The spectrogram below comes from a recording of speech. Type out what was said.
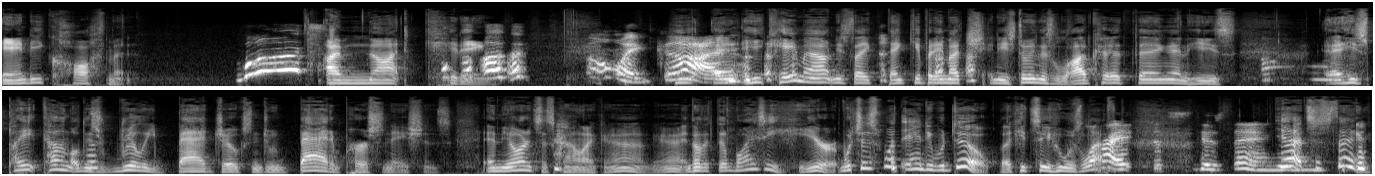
Andy Kaufman. What? I'm not kidding. Oh my He- god. and he came out and he's like, "Thank you very much," and he's doing this vodka thing, and he's oh. and he's play, telling all these really bad jokes and doing bad impersonations, and the audience is kind of like, "Oh, yeah," and they're like, "Why is he here?" Which is what Andy would do. Like he'd see who was left. right, that's his thing. Yeah, it's his thing.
